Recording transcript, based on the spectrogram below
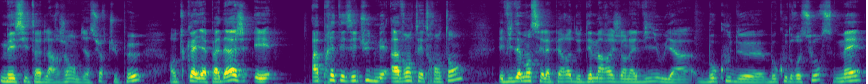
mais si tu as de l'argent, bien sûr, tu peux. En tout cas, il n'y a pas d'âge. Et après tes études, mais avant tes 30 ans, évidemment, c'est la période de démarrage dans la vie où il y a beaucoup de, beaucoup de ressources. Mais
